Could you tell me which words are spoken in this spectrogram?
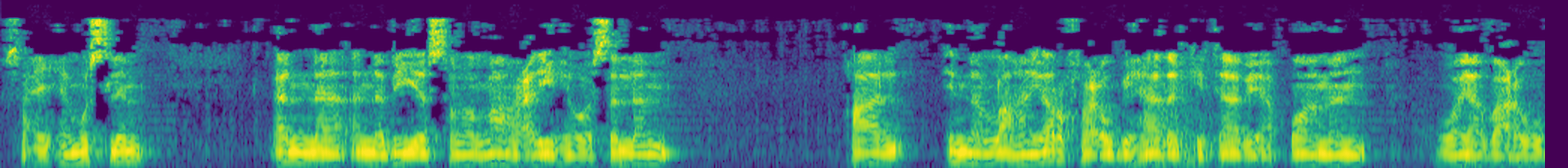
صحيح مسلم أن النبي صلى الله عليه وسلم قال إن الله يرفع بهذا الكتاب أقواما ويضع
